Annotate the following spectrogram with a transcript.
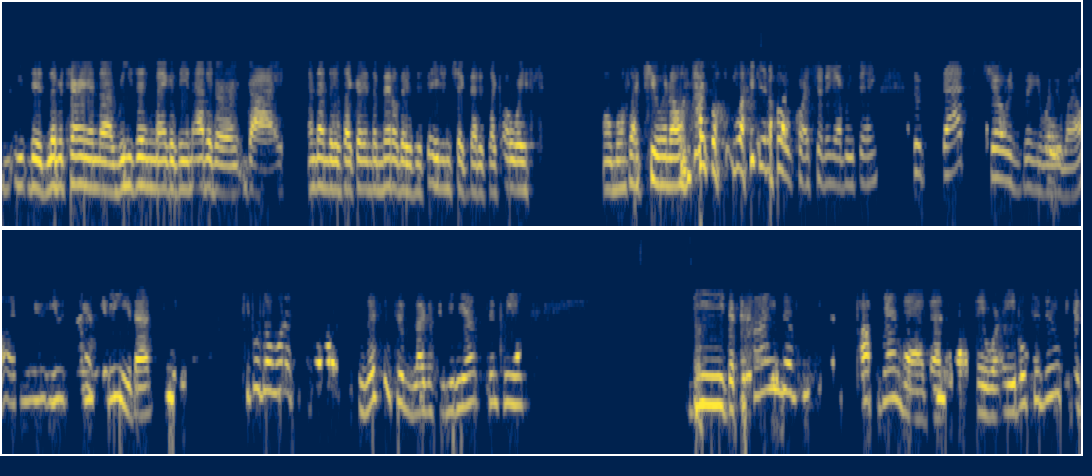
the libertarian uh, Reason magazine editor guy. And then there's like a, in the middle, there's this Asian chick that is like always almost like Q and QAnon type of like you know questioning everything. So that show is doing really well, and you you kind of see that people don't want to listen to legacy media simply the the kind of propaganda that they were able to do because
